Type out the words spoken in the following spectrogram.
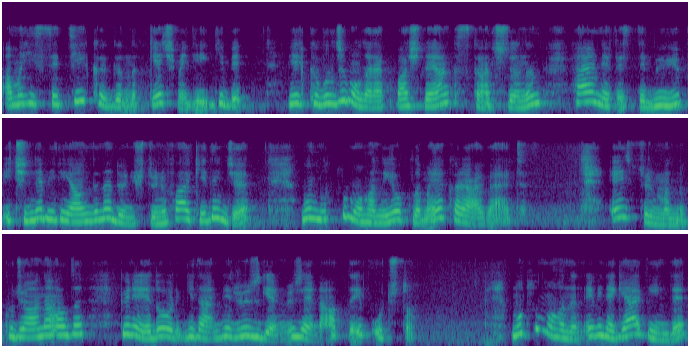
Ama hissettiği kırgınlık geçmediği gibi bir kıvılcım olarak başlayan kıskançlığının her nefeste büyüyüp içinde bir yangına dönüştüğünü fark edince bu mutlu Mohan'ı yoklamaya karar verdi. Enstrümanını kucağına aldı, güneye doğru giden bir rüzgarın üzerine atlayıp uçtu. Mutlu Mohan'ın evine geldiğinde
